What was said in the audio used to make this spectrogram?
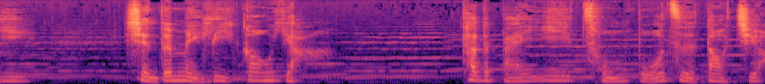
衣。显得美丽高雅。她的白衣从脖子到脚，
